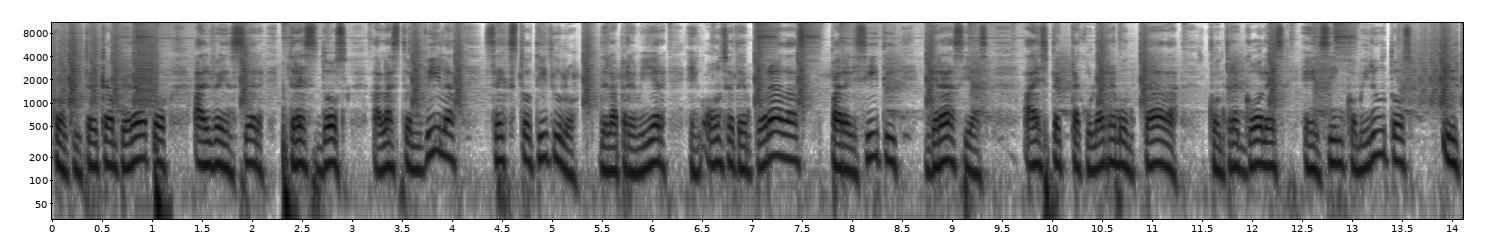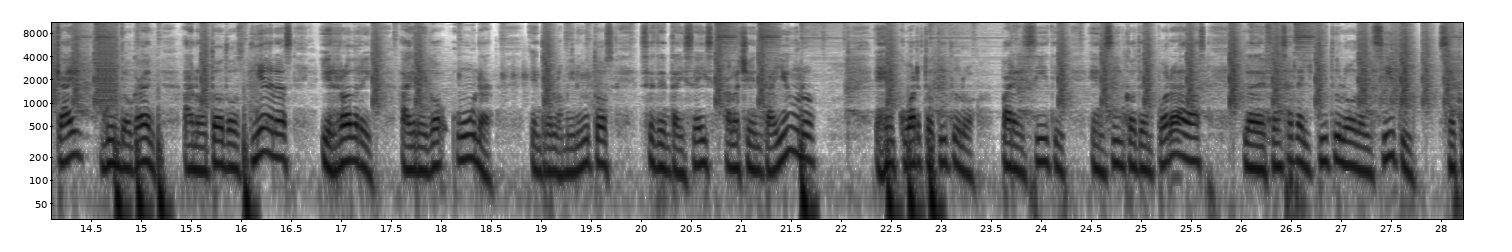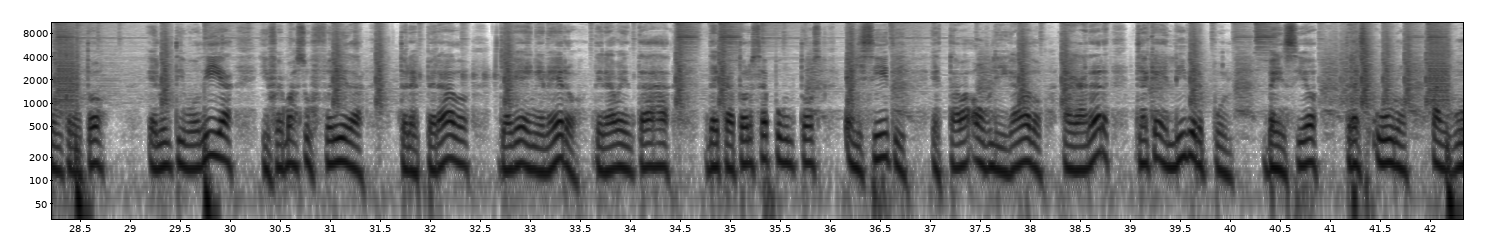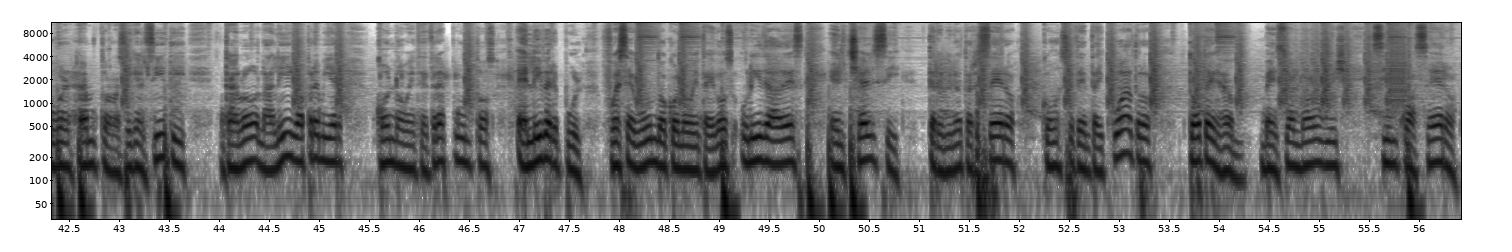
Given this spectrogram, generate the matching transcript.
conquistó el campeonato al vencer 3-2 a Aston Villa, sexto título de la Premier en 11 temporadas para el City gracias a espectacular remontada con tres goles en cinco minutos. Ilkay Gundogan anotó dos dianas y Rodri agregó una entre los minutos 76 al 81. Es el cuarto título para el City en cinco temporadas. La defensa del título del City se concretó el último día y fue más sufrida de lo esperado, ya que en enero tenía ventaja de 14 puntos. El City estaba obligado a ganar, ya que el Liverpool venció 3-1 al Wolverhampton. Así que el City ganó la Liga Premier con 93 puntos. El Liverpool fue segundo con 92 unidades. El Chelsea terminó tercero con 74. Tottenham venció al Norwich 5 0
